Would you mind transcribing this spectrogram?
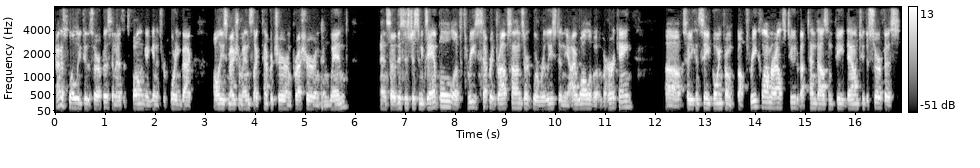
kind of slowly to the surface. And as it's falling again, it's reporting back all these measurements like temperature and pressure and, and wind. And so this is just an example of three separate dropsondes that were released in the eye wall of a, of a hurricane. Uh, so you can see going from about three kilometer altitude, about 10,000 feet down to the surface,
